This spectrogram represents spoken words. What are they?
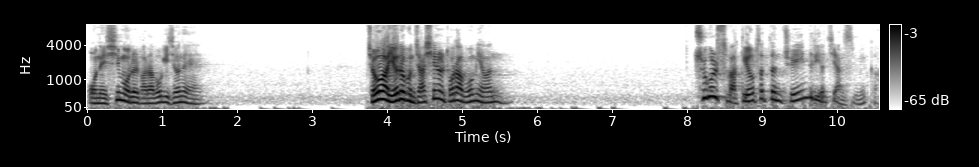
오늘 시모를 바라보기 전에 저와 여러분 자신을 돌아보면 죽을 수밖에 없었던 죄인들이었지 않습니까?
